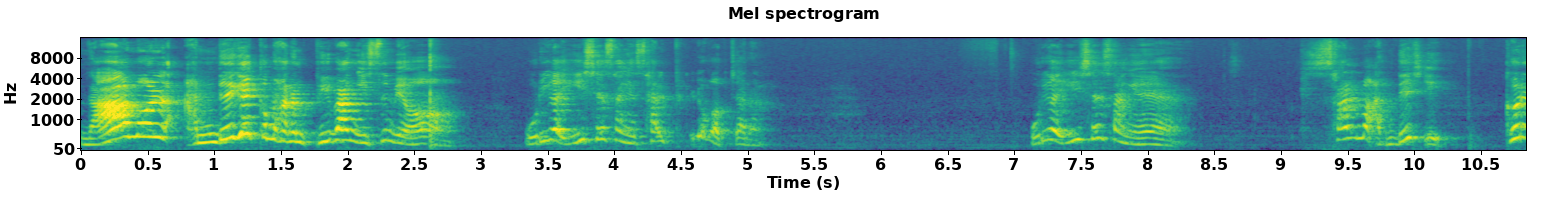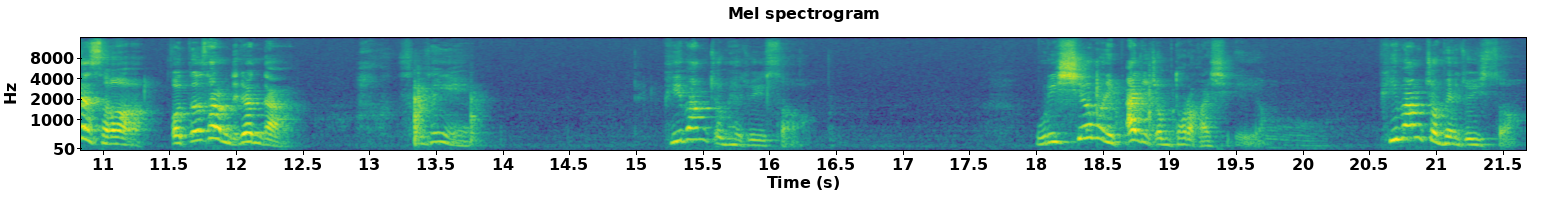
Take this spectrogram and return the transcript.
남을 안 되게끔 하는 비방이 있으면 우리가 이 세상에 살 필요가 없잖아. 우리가 이 세상에 살면 안 되지. 그래서 어떤 사람들이 한다. "아, 선생님, 비방 좀 해줘 있어. 우리 시어머니 빨리 좀 돌아가시게요. 비방 좀 해줘 있어.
